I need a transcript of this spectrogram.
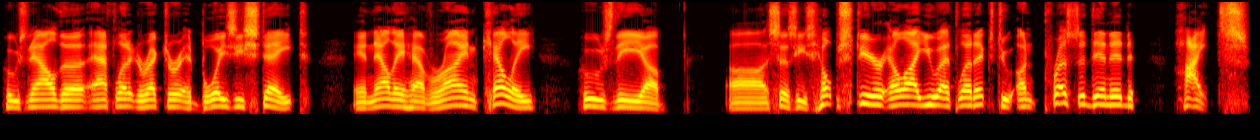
who's now the athletic director at Boise State, and now they have Ryan Kelly, who's the uh, uh says he's helped steer LIU athletics to unprecedented heights.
